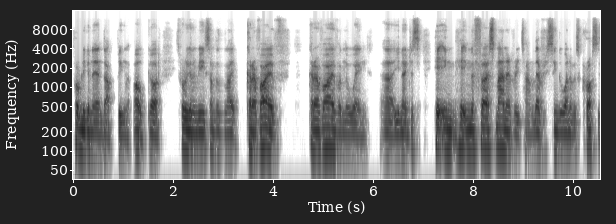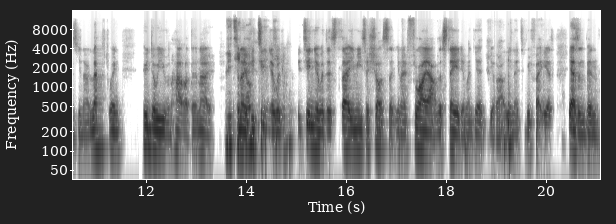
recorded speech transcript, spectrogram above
probably going to end up being like, oh God, it's probably going to be something like Karavayev, Karavayev on the wing, uh, you know, just hitting hitting the first man every time with every single one of his crosses, you know, left wing. Who do we even have? I don't know. Vitinha. know, Vitinha with Vitinha with his 30 meter shots that you know fly out of the stadium, and yet you know, you know to be fair, he has he hasn't been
